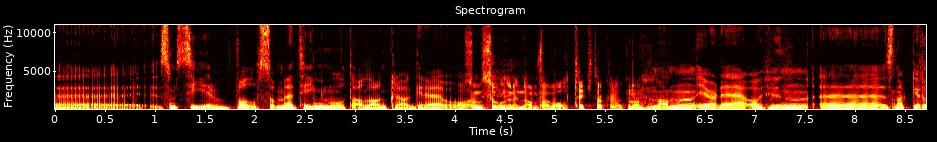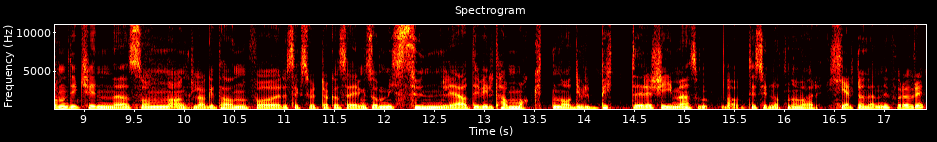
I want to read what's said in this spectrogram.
eh, Som sier voldsomme ting mot alle anklagere. Og Og, som soner en dom for voldtekt akkurat nå. mannen gjør det, og hun eh, snakker om de kvinnene som anklaget han for seksuell trakassering som misunnelige, at de vil ta makten og de vil bytte regime, som da tilsynelatende var helt nødvendig for øvrig.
